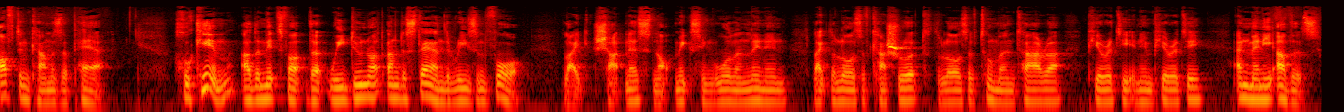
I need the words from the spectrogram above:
often come as a pair. Chukim are the mitzvot that we do not understand the reason for, like shatnez, not mixing wool and linen, like the laws of kashrut, the laws of tuma and tara, purity and impurity, and many others.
